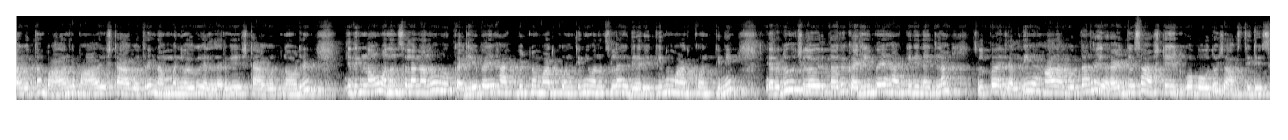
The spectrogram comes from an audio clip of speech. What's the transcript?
ಆಗುತ್ತಾ? ಭಾಳ ಅಂದ್ರೆ ಭಾಳ ಇಷ್ಟ ಆಗುತ್ತೆ ರೀ. ನಮ್ಮ ಮನೆಯೊಳಗೂ ಎಲ್ಲರಿಗೂ ಇಷ್ಟ ಆಗುತ್ತೆ ನೋಡಿರಿ. ಇದಕ್ಕೆ ನಾವು ಒಂದೊಂದು ಸಲ ನಾನು ಕಡಲೆಬೇಳೆ ಹಾಕಿಬಿಟ್ಟು ಮಾಡ್ಕೊತೀನಿ. ಒಂದೊಂದು ಸಲ ಇದೇ ರೀತಿನೂ ಮಾಡ್ಕೊತೀನಿ. ಎರಡೂ ಚಲೋ ಇರ್ತಾವೆ ರೀ ಹಾಕಿದ್ದೀನಿ ಐತಲ್ಲ ಸ್ವಲ್ಪ ಜಲ್ದಿ ಹಾಳಾಗುತ್ತೆ ಅಂದರೆ ಎರಡು ದಿವಸ ಅಷ್ಟೇ ಇಟ್ಕೋಬೋದು. ಜಾಸ್ತಿ ದಿವಸ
